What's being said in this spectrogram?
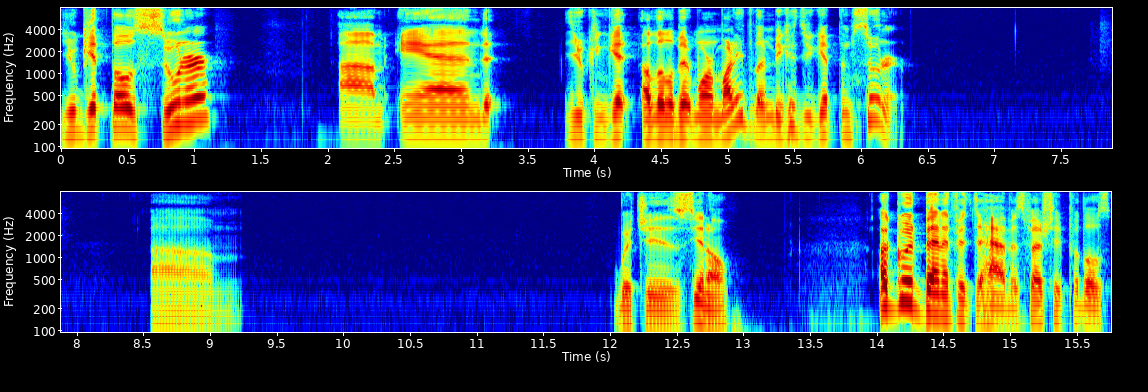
You get those sooner, um, and you can get a little bit more money for them because you get them sooner. Um, which is you know a good benefit to have, especially for those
